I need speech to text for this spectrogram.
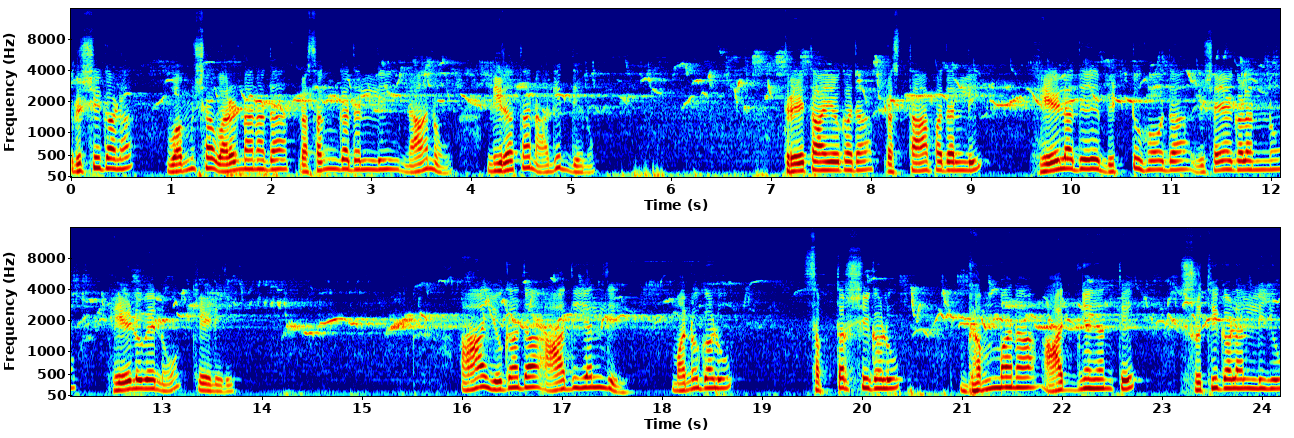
ಋಷಿಗಳ ವಂಶವರ್ಣನದ ಪ್ರಸಂಗದಲ್ಲಿ ನಾನು ನಿರತನಾಗಿದ್ದೆನು. ತ್ರೇತಾಯುಗದ ಪ್ರಸ್ತಾಪದಲ್ಲಿ ಹೇಳದೆ ಬಿಟ್ಟು ಹೋದ ವಿಷಯಗಳನ್ನು ಹೇಳುವೆನು ಕೇಳಿರಿ. ಆ ಯುಗದ ಆದಿಯಲ್ಲಿ ಮನುಗಳು, ಸಪ್ತರ್ಷಿಗಳು, ಬ್ರಹ್ಮನ ಆಜ್ಞೆಯಂತೆ ಶ್ರುತಿಗಳಲ್ಲಿಯೂ,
